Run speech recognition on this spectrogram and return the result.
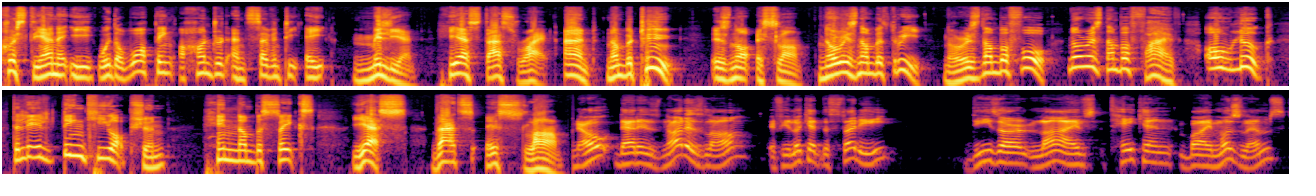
Christianity with a whopping 178 million. Yes, that's right. And number two is not Islam, nor is number three, nor is number four, nor is number five. Oh, look, the little dinky option in number six. Yes, that's Islam. No, that is not Islam. If you look at the study, these are lives taken by Muslims.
